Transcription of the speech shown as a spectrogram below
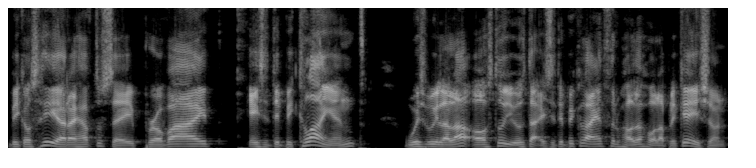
because here I have to say provide HTTP client, which will allow us to use the HTTP client throughout the whole application.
